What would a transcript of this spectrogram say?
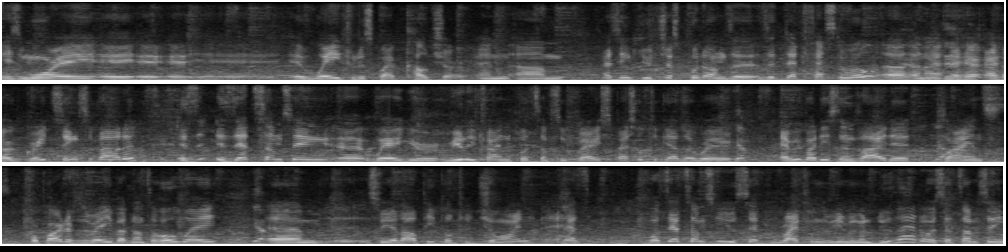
is more a, a, a, a, way to describe culture. And um, I think you just put on the, the Dept Festival, uh, and I, I, heard, I heard great things about it. Is, is that something uh, where you're really trying to put something very special together, where Yep. everybody's invited, clients for part of the way, but not the whole way? Yep. Um, so you allow people to join. Has was that something you said right from the beginning we're going to do that, or is that something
